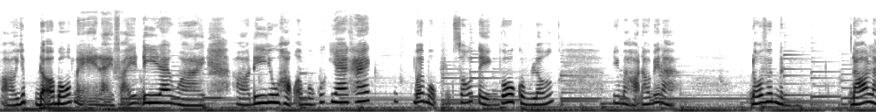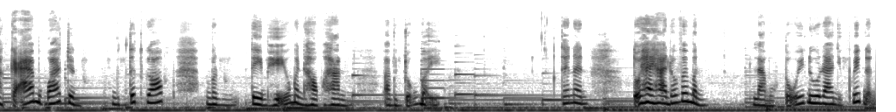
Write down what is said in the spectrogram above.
uh, giúp đỡ bố mẹ lại phải đi ra ngoài uh, đi du học ở một quốc gia khác với một số tiền vô cùng lớn. Nhưng mà họ đâu biết là đối với mình đó là cả một quá trình mình tích góp mình tìm hiểu mình học hành và mình chuẩn bị thế nên tuổi 22 đối với mình là một tuổi đưa ra những quyết định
